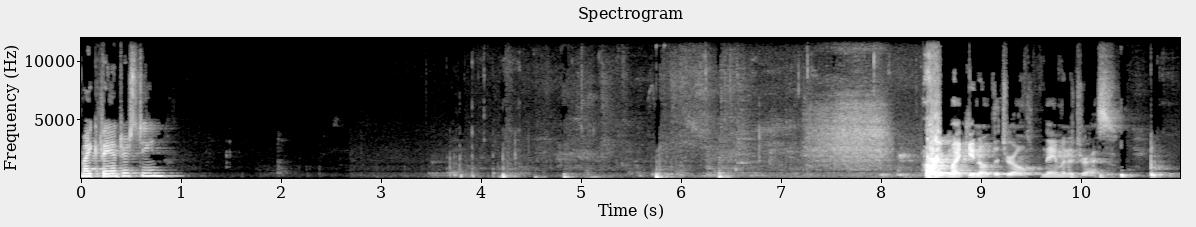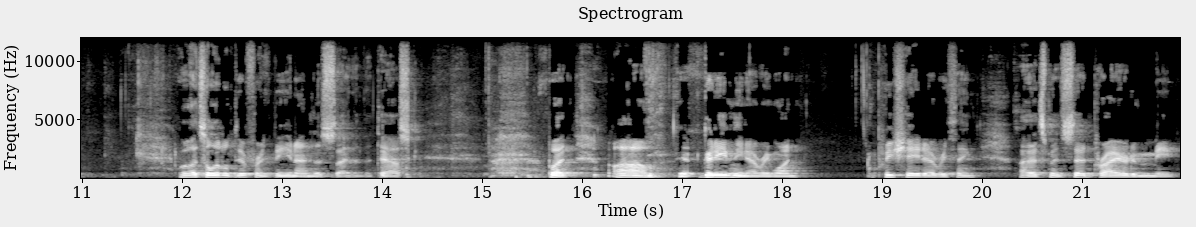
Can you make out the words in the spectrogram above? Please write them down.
Mike Vandersteen? All right, Mike, you know the drill. Name and address. Well, it's a little different being on this side of the desk. But um, good evening, everyone. Appreciate everything uh, that's been said prior to me.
